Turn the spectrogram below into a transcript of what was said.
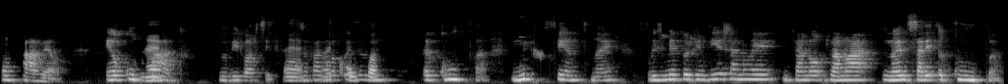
responsável. É o culpado é. do divórcio. É, Mas a, coisa a culpa muito recente, não é? Felizmente hoje em dia já não é, já não, já não, há, não é necessária a culpa.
